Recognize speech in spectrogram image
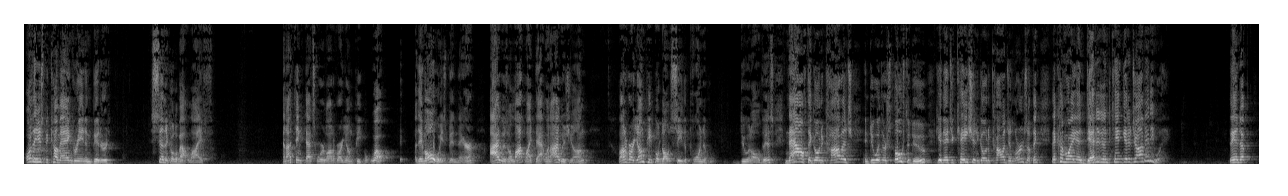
Or they just become angry and embittered cynical about life. And I think that's where a lot of our young people, well, they've always been there. I was a lot like that when I was young. A lot of our young people don't see the point of doing all this. Now, if they go to college and do what they're supposed to do, get an education and go to college and learn something, they come away indebted and can't get a job anyway. They end up,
